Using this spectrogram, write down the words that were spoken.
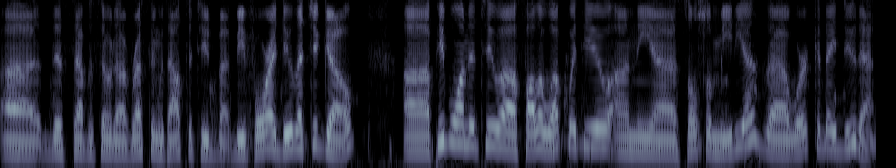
uh, this episode of Wrestling with Altitude. But before I do let you go, uh, people wanted to uh, follow up with you on the uh, social medias. where could they do that?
